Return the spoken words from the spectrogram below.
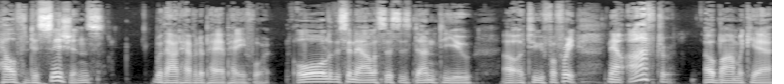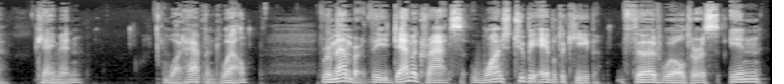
health decisions without having to pay a penny for it. All of this analysis is done to you, uh, to you for free. Now, after Obamacare came in, what happened? Well, Remember, the Democrats want to be able to keep third worlders in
